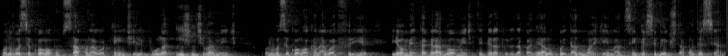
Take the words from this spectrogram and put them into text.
quando você coloca um sapo na água quente, ele pula instintivamente. Quando você coloca na água fria e aumenta gradualmente a temperatura da panela, o coitado morre queimado sem perceber o que está acontecendo.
